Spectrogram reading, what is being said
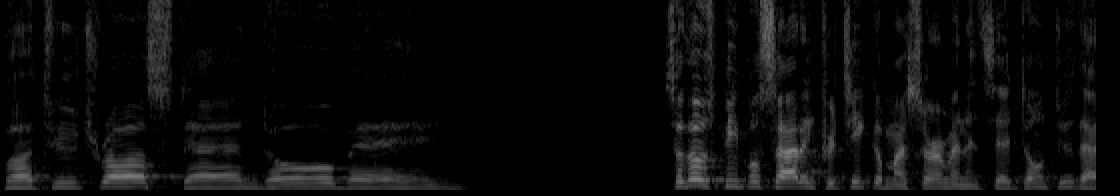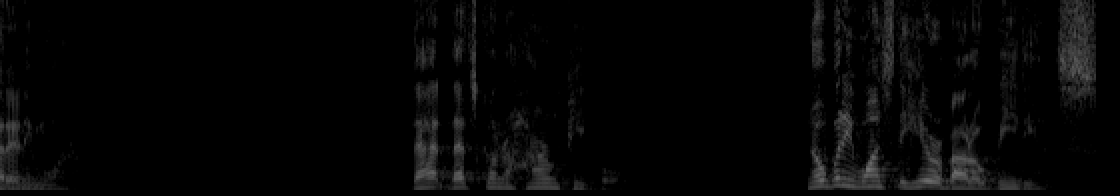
but to trust and obey. So those people sat in critique of my sermon and said, Don't do that anymore. That, that's going to harm people. Nobody wants to hear about obedience.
